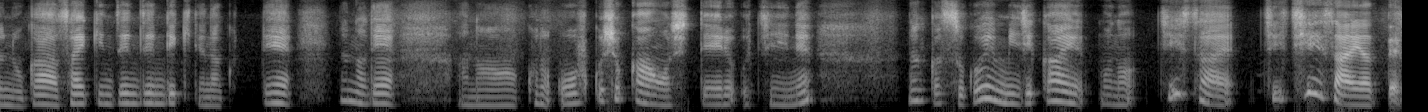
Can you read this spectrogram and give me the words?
うのが最近全然できてなくてなのであのこの往復書簡をしているうちにねなんかすごい短いもの小さいち小さいやって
